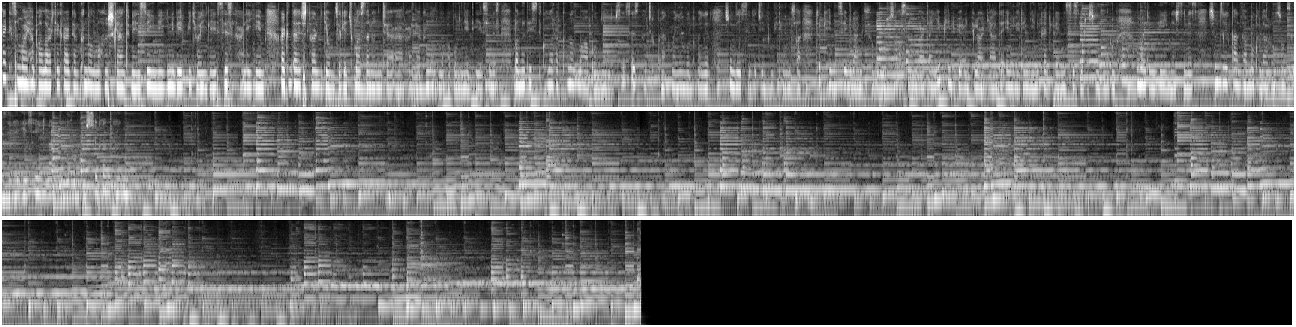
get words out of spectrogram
Herkese merhabalar tekrardan kanalıma hoş geldiniz. Yine yeni bir video ile sizlerleyim. Arkadaşlar videomuza geçmezden önce eğer hala kanalıma abone değilseniz bana destek olarak kanalıma abone olup zil sesini açık bırakmayı unutmayın. Şimdi ise geçelim videomuza. Türkiye'nin sevilen güzel oyuncusu Aslı Enver'den yepyeni görüntüler geldi. Enver'in yeni karelerini sizlere sunuyorum. Umarım beğenirsiniz. Şimdilik benden bu kadar olsun. Sizlere iyi seyirler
